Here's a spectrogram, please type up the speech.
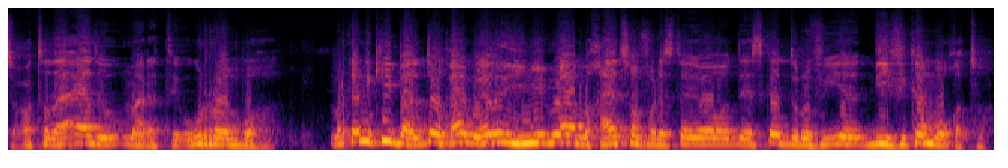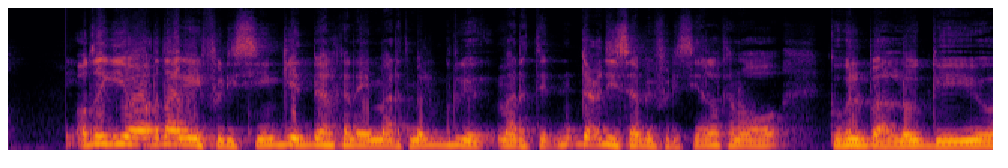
socotada aad maaragtay ugu roon buu ahaa marka ninkii baadidoonka magaalada yimi makhaayad soo fadhiistay oo dee iska duruuf iyo diifi ka muuqato odaygii oo ardaaga ay fadhiisiiyeen geed bay halkan ay maarata meel bay fadhiisiiyeen halkan oo gogol baa loo geeyo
